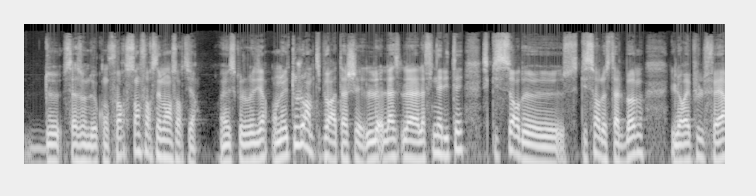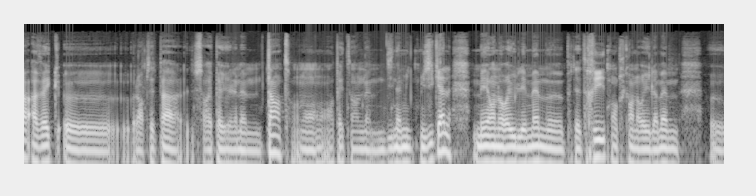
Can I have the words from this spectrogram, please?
de sa zone de confort sans forcément en sortir? Vous voyez ce que je veux dire? On est toujours un petit peu rattaché. La, la- la finalité, ce qui sort de ce qui sort de cet album, il aurait pu le faire avec, euh, alors peut-être pas, ça aurait pas eu la même teinte, on n'aurait pas été dans la même dynamique musicale, mais on aurait eu les mêmes euh, peut-être rythmes, en tout cas on aurait eu la même euh,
